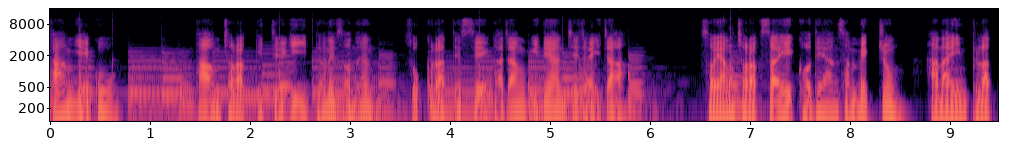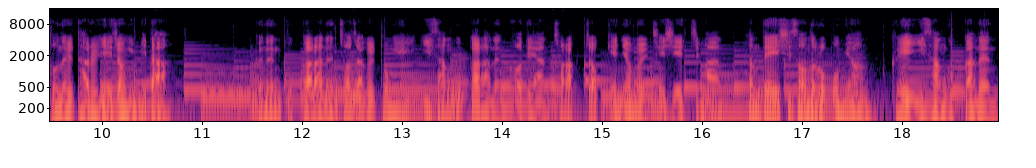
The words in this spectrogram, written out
다음 예고. 다음 철학 비틀기 2편에서는 소크라테스의 가장 위대한 제자이자 서양 철학사의 거대한 산맥 중 하나인 플라톤을 다룰 예정입니다. 그는 국가라는 저작을 통해 이상국가라는 거대한 철학적 개념을 제시했지만 현대의 시선으로 보면 그의 이상국가는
